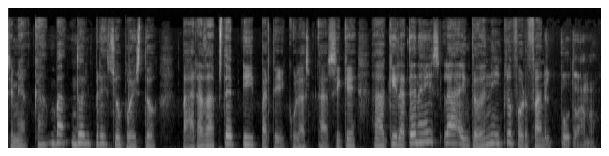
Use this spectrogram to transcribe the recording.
se me ha acabado el presupuesto para dubstep y partículas. Así que aquí la tenéis, la intro de Necro Forfan. El puto amo.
